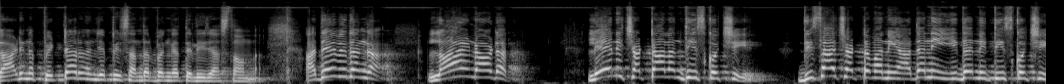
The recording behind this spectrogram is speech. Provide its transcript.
గాడిన పెట్టారు అని చెప్పి సందర్భంగా తెలియజేస్తా ఉన్నా. అదేవిధంగా లా అండ్ ఆర్డర్ లేని చట్టాలను తీసుకొచ్చి దిశా చట్టం అని అదని ఇదని తీసుకొచ్చి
